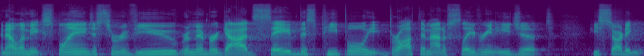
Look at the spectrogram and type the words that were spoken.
And now let me explain just to review. Remember, God saved this people, He brought them out of slavery in Egypt. He started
